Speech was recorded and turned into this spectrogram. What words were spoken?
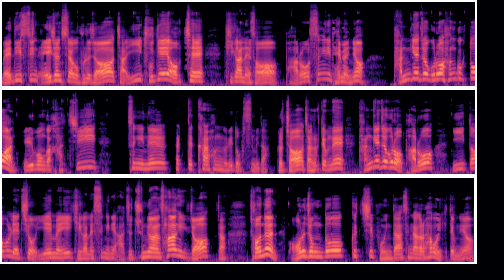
메디신 에이전시라고 부르죠. 자, 이 두 개의 업체 기관에서 바로 승인이 되면요. 단계적으로 한국 또한 일본과 같이 승인을 획득할 확률이 높습니다. 그렇죠. 자, 그렇기 때문에 단계적으로 바로 이 WHO, EMA 기관의 승인이 아주 중요한 상황이죠. 자, 저는 어느 정도 끝이 보인다 생각을 하고 있기 때문에요.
